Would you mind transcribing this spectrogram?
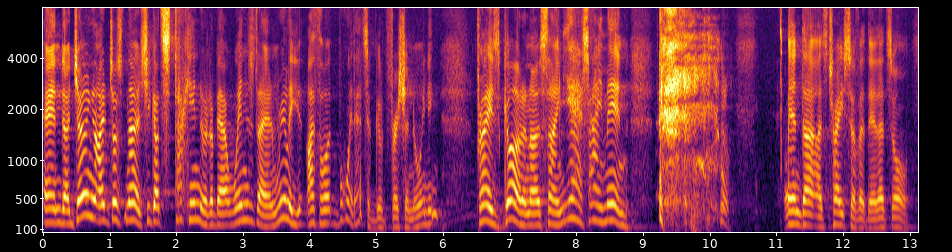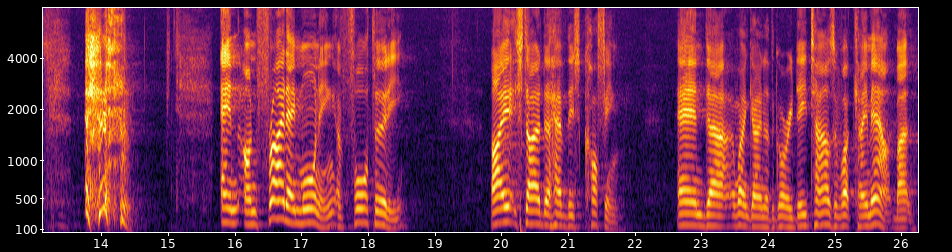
And uh, Joan, I just know, she got stuck into it about Wednesday. And really, I thought, boy, that's a good fresh anointing. Praise God. And I was saying, yes, amen. and uh, a trace of it there, that's all. and on Friday morning at 4.30, I started to have this coughing. And uh, I won't go into the gory details of what came out, but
